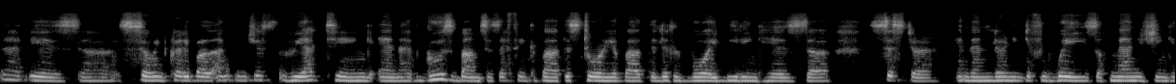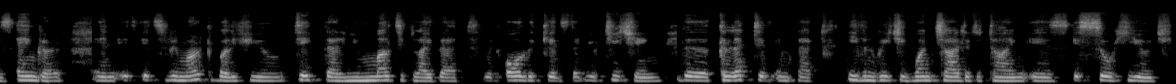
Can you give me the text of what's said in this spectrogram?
That is uh, so incredible. I'm, I'm, just reacting and I have goosebumps as I think about the story about the little boy beating his uh, sister and then learning different ways of managing his anger. And it, it's remarkable if you take that and you multiply that with all the kids that you're teaching, the collective impact, even reaching one child at a time, is is so huge.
